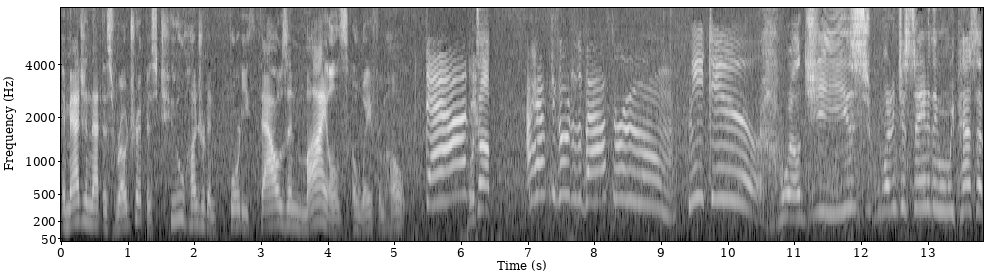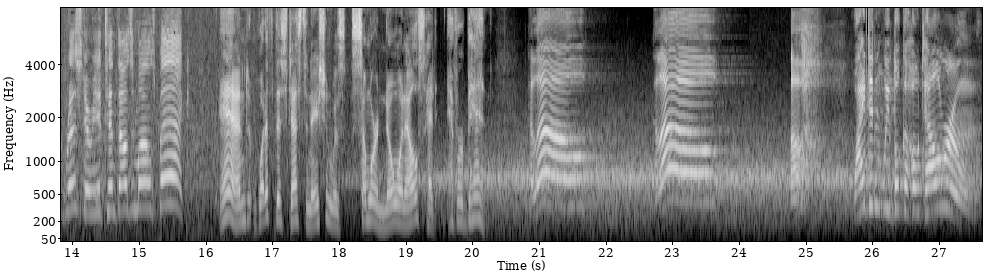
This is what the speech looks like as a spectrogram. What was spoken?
imagine that this road trip is 240,000 miles away from home. Dad? What's up? I have to go to the bathroom. Me too. Well, geez. Why didn't you say anything when we passed that rest area 10,000 miles back? And what if this destination was somewhere no one else had ever been? Hello? Hello? Ugh. Why didn't we book a hotel room?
